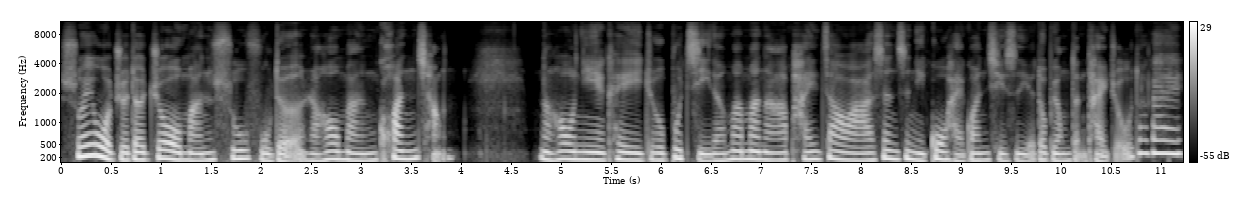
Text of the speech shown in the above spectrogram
所以我觉得就蛮舒服的，然后蛮宽敞，然后你也可以就不急的慢慢啊拍照啊，甚至你过海关其实也都不用等太久，大概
